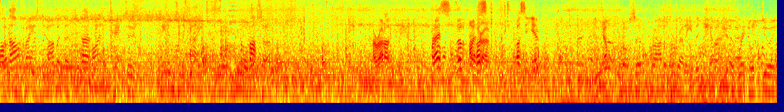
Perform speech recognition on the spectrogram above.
hold boats on. in phase at the moment. The Uh, final tack to head into the gate for Luna Fast. Rossa. Arata. Press, little press. Crossing here. Rossa Prada Pirelli, the challenger of record, doing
